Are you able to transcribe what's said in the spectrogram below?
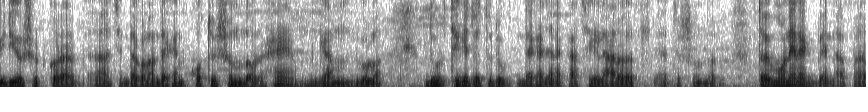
ভিডিও শ্যুট করার চিন্তা করলাম, দেখেন কত সুন্দর হ্যাঁ গ্রামগুলো। দূর থেকে যতটুকু দেখা যায় না, কাছে গেলে আরও এত সুন্দর। তবে মনে রাখবেন, আপনার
